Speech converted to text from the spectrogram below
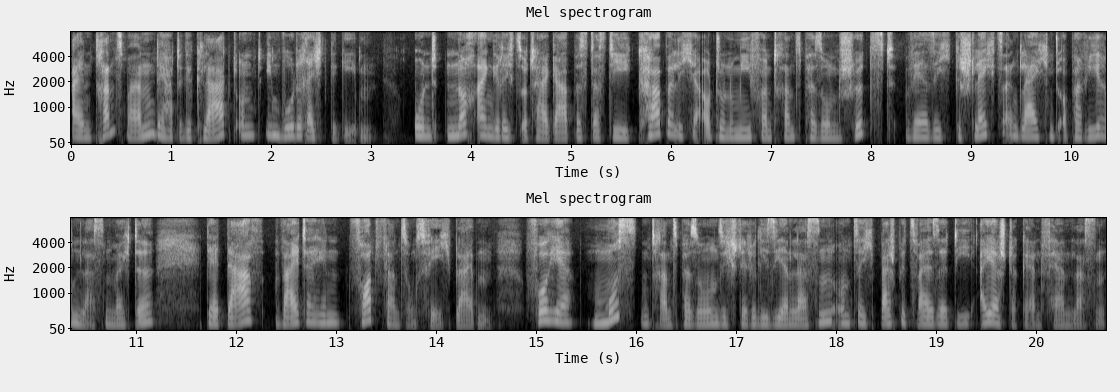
Ein Transmann, der hatte geklagt und ihm wurde Recht gegeben. Und noch ein Gerichtsurteil gab es, das die körperliche Autonomie von Transpersonen schützt. Wer sich geschlechtsangleichend operieren lassen möchte, der darf weiterhin fortpflanzungsfähig bleiben. Vorher mussten Transpersonen sich sterilisieren lassen und sich beispielsweise die Eierstöcke entfernen lassen.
